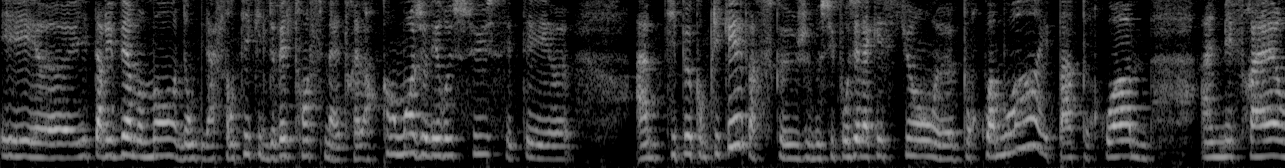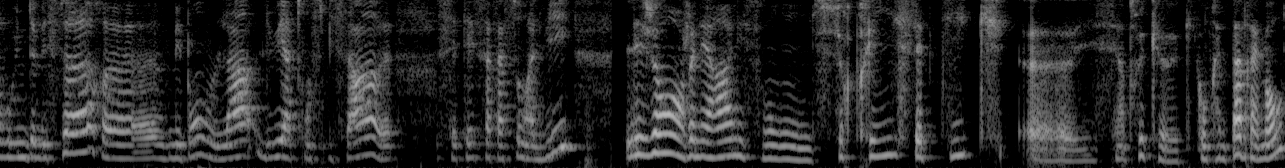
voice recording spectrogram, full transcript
Et euh, il est arrivé un moment, donc il a senti qu'il devait le transmettre. Alors quand moi je l'ai reçu, c'était euh, un petit peu compliqué parce que je me suis posé la question euh, pourquoi moi et pas pourquoi un de mes frères ou une de mes sœurs. mais bon, là, lui a transmis ça. c'était sa façon à lui. Les gens en général, ils sont surpris, sceptiques. c'est un truc qu'ils ne comprennent pas vraiment.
